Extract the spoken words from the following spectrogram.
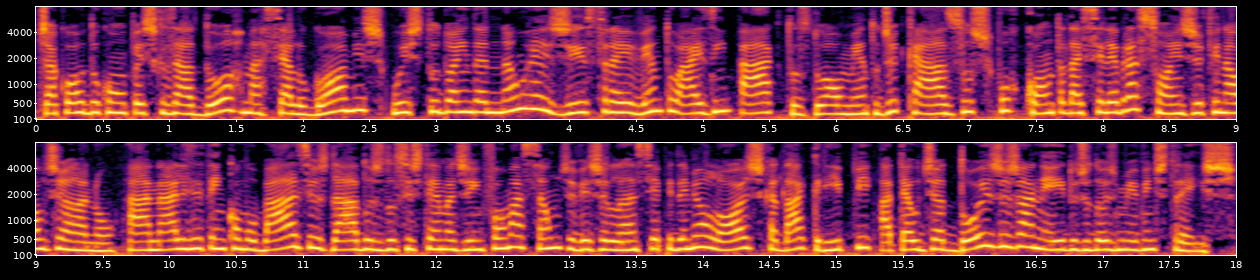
De acordo com o pesquisador Marcelo Gomes, o estudo ainda não registra eventuais impactos do aumento de casos por conta das celebrações de final de ano. A análise tem como base os dados do Sistema de Informação de Vigilância Epidemiológica da gripe até o dia 2 de janeiro de 2023.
